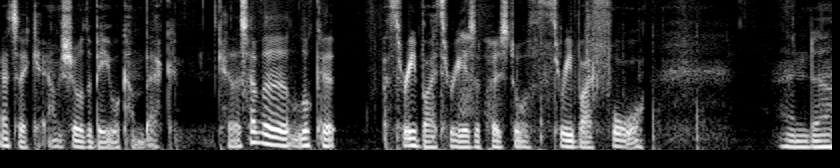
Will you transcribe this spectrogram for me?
That's okay. I'm sure the bee will come back. Okay let's have a look at a 3 by 3 as opposed to a 3 by 4 and uh,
